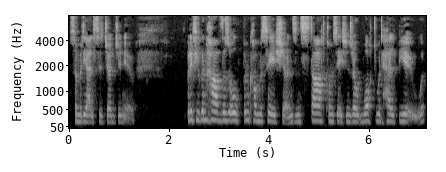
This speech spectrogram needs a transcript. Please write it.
somebody else is judging you. But if you can have those open conversations and start conversations about what would help you,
